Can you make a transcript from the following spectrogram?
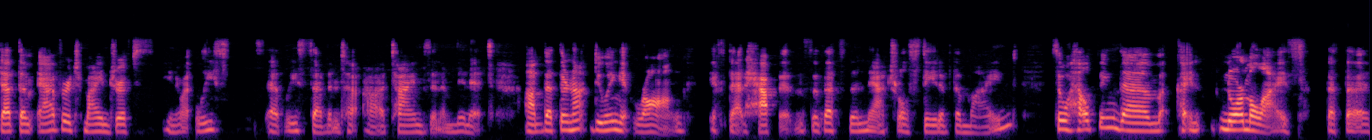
that the average mind drifts, you know, at least at least seven to, uh, times in a minute, um, that they're not doing it wrong if that happens, that that's the natural state of the mind. So helping them kind of normalize that the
